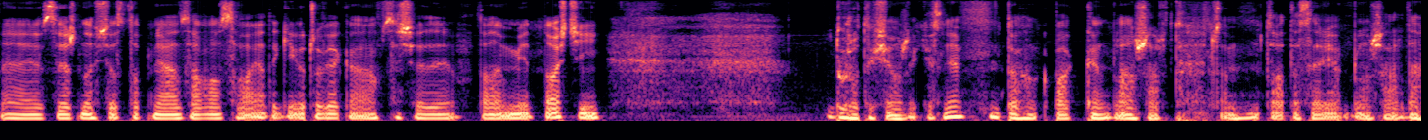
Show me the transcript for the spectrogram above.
e, w zależności od stopnia zaawansowania takiego człowieka, w sensie w danej umiejętności. Dużo tych książek jest, nie? To chyba Ken Blanchard, czy tam cała ta seria Blancharda.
